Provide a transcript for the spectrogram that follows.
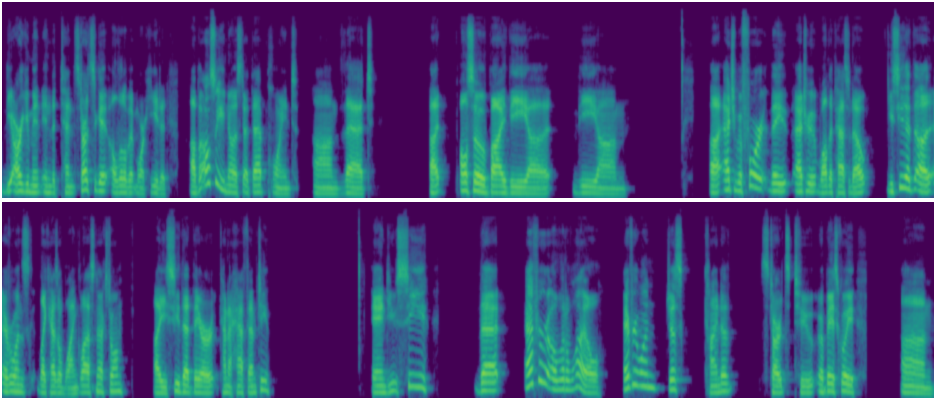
the argument in the tent starts to get a little bit more heated. Uh, but also, you noticed at that point, um, that uh, also by the uh, the um, uh, actually before they actually while they pass it out, you see that uh, everyone's like has a wine glass next to them. Uh, you see that they are kind of half empty, and you see that after a little while, everyone just kind of starts to, or basically, um,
